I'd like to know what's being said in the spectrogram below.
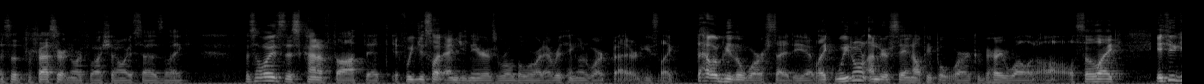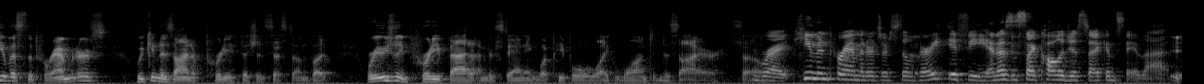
as a professor at Northwestern always says, like, there's always this kind of thought that if we just let engineers rule the world, everything would work better. And he's like, that would be the worst idea. Like, we don't understand how people work very well at all. So, like, if you give us the parameters, we can design a pretty efficient system. But we're usually pretty bad at understanding what people like want and desire. So, Right. Human parameters are still very iffy, and as a psychologist, I can say that. Yeah,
